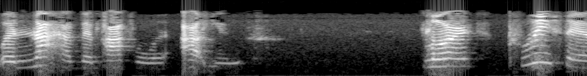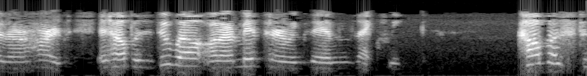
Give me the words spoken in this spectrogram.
would not have been possible without you. Lord, please stay in our hearts and help us do well on our midterm exams next week. Help us to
